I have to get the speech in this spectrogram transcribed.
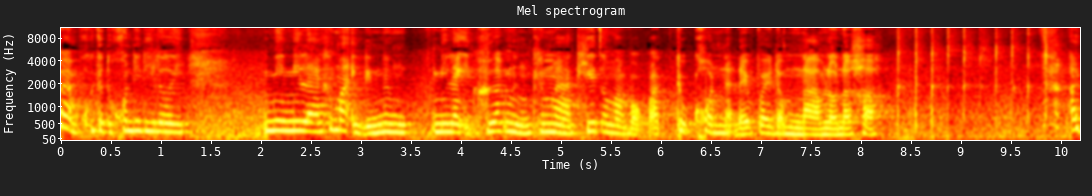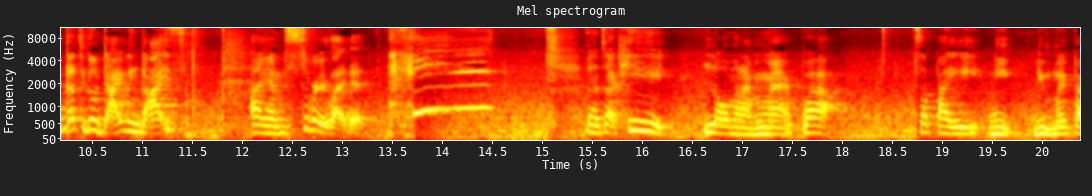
แบบคุยกับทุกคนดีๆเลย มีมีแรงขึ้นมาอีกนิดนึง มีแรงอีกเครืองหนึ่งขึ้นมาที่จะมาบอกว่าทุกคนเนี่ยได้ไปดำน้ำแล้วนะคะ I got to go diving guys I am super excited หลังจากที่รอมานานมากๆว่าจะไปดีหรือไม่ไป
